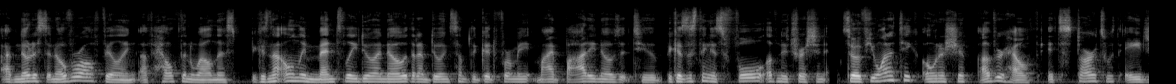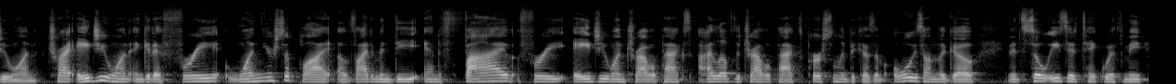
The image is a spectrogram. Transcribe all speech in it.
I've noticed an overall feeling of health and wellness because not only mentally do I know that I'm doing something good for me, my body knows it too because this thing is full of nutrition. So if you want to take ownership of your health, it starts with AG1. Try AG1 and get a free one year supply of vitamin D and five free AG1 travel packs. I love the travel packs personally because I'm always on the go and it's so easy to take with me,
